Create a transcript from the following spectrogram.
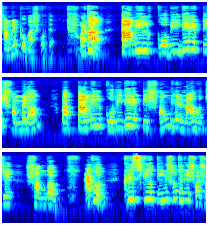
সামনে প্রকাশ করতেন। অর্থাৎ তামিল কবিদের একটি সম্মেলন বা তামিল কবিদের একটি সংঘের নাম হচ্ছে সঙ্গম। এখন খ্রিস্টীয় তিনশো থেকে ছশো,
